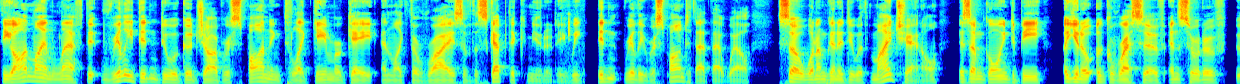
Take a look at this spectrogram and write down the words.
the online left it really didn't do a good job responding to like Gamergate and like the rise of the skeptic community. We didn't really respond to that that well. So what I'm going to do with my channel is I'm going to be, uh, you know, aggressive and sort of uh,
